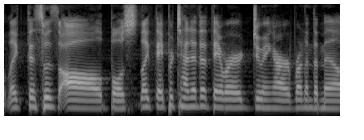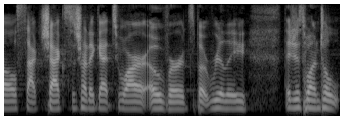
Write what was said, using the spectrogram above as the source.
Like this was all bullshit. Like they pretended that they were doing our run of the mill sec checks to try to get to our overts, but really they just wanted to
